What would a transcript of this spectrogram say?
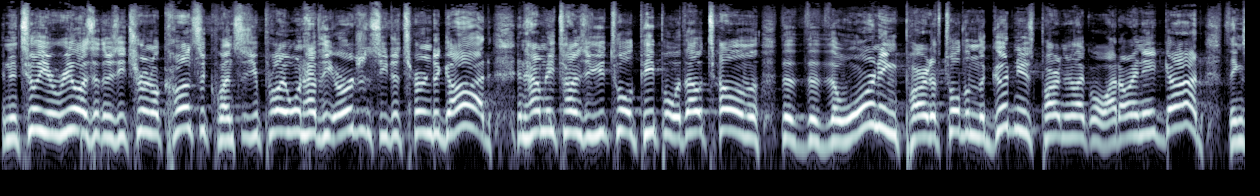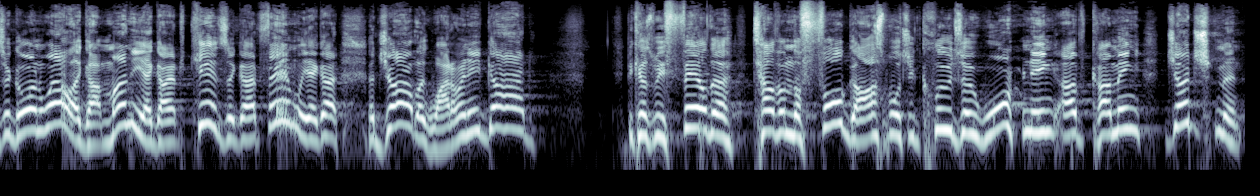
And until you realize that there's eternal consequences, you probably won't have the urgency to turn to God. And how many times have you told people without telling them the, the, the, warning part, I've told them the good news part, and they're like, well, why do I need God? Things are going well. I got money, I got kids, I got family, I got a job. Like, why do I need God? Because we fail to tell them the full gospel, which includes a warning of coming judgment.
